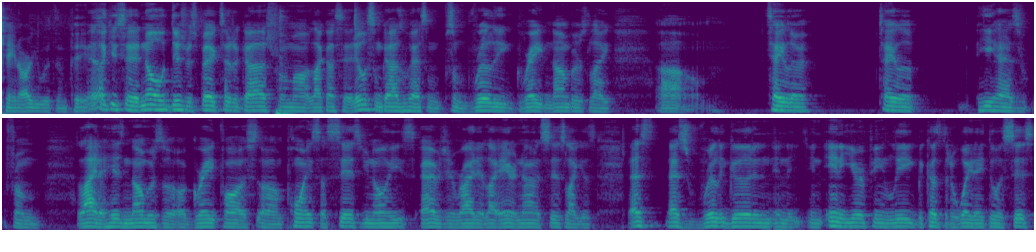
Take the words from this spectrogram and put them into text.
Can't argue with them picks. And like you said, no disrespect to the guys from, uh, like I said, there was some guys who had some some really great numbers, like um, Taylor. Taylor, he has from light of his numbers are, are great far as um, points, assists. You know, he's averaging right at like eight or nine assists. Like it's that's that's really good in in, the, in any European league because of the way they do assists.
